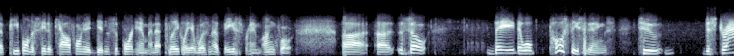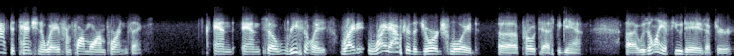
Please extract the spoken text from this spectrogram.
that people in the state of California didn't support him and that politically it wasn't a base for him, unquote. Uh, uh, so they they will post these things to distract attention away from far more important things. And and so recently, right right after the George Floyd uh, protest began, uh, it was only a few days after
